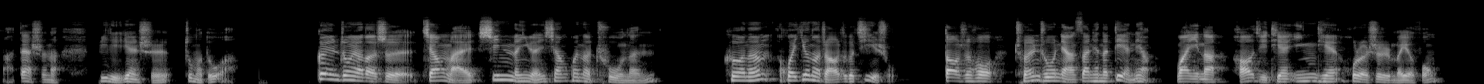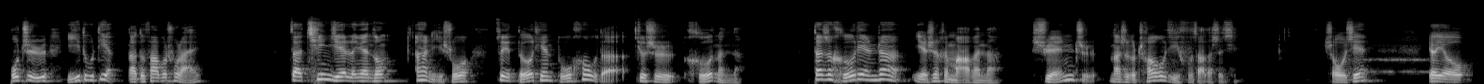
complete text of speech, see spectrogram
啊，但是呢比锂电池重得多啊。更重要的是，将来新能源相关的储能可能会用得着这个技术。到时候存储两三天的电量，万一呢好几天阴天或者是没有风，不至于一度电那都发不出来。在清洁能源中，按理说最得天独厚的就是核能了，但是核电站也是很麻烦的，选址那是个超级复杂的事情。首先要有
